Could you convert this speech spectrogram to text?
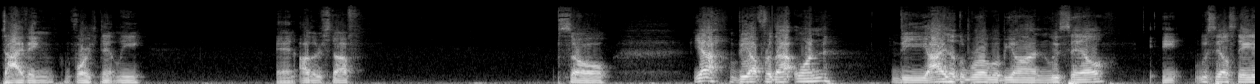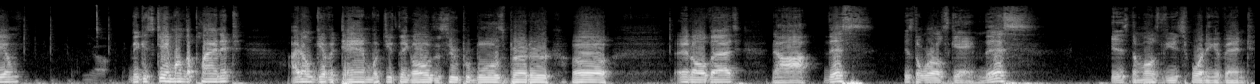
diving, unfortunately, and other stuff. So, yeah, be up for that one. The eyes of the world will be on Lusail, eh, Lusail Stadium Yeah. biggest game on the planet. I don't give a damn what you think. Oh, the Super Bowl is better, uh, and all that. Nah, this is the world's game. This is the most viewed sporting event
